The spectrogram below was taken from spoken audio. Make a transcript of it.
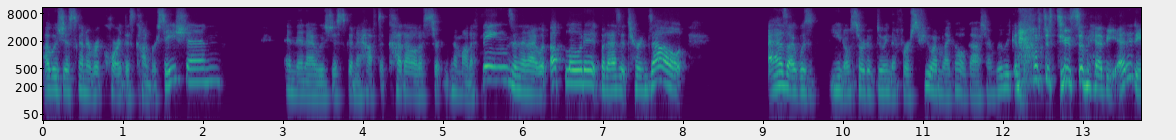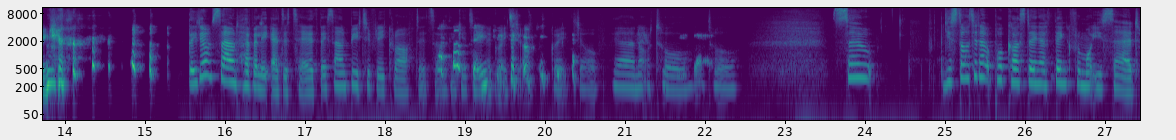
I was just going to record this conversation and then I was just going to have to cut out a certain amount of things and then I would upload it. But as it turns out, as I was, you know, sort of doing the first few, I'm like, oh gosh, I'm really going to have to do some heavy editing here. they don't sound heavily edited. They sound beautifully crafted. So I think you're doing a great job. Great job. Yeah, not at all. Not at all. So you started out podcasting, I think, from what you said,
